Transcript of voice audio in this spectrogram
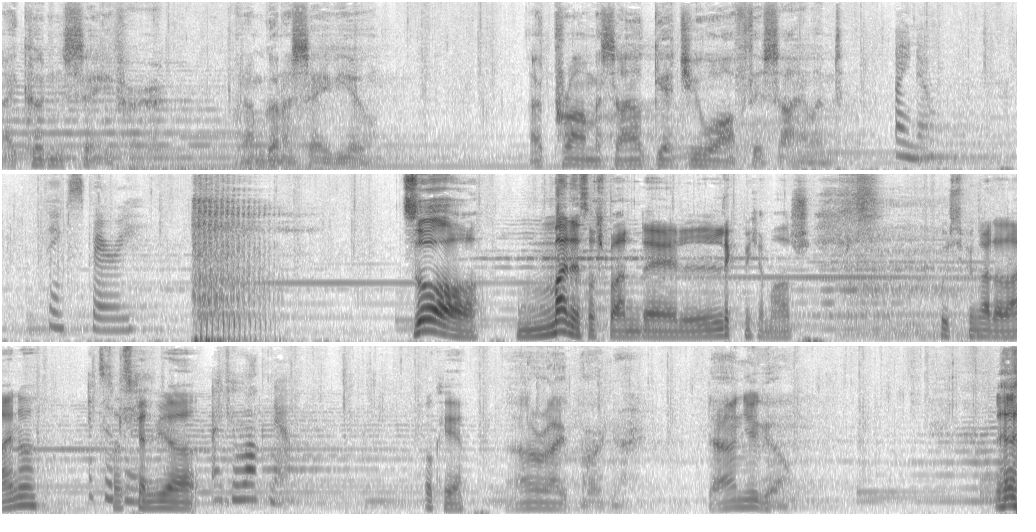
I couldn't save her, but I'm gonna save you. I promise I'll get you off this island. I know. Thanks, Barry. So, Mann, ist das spannend, ey. Leck mich am Arsch. Gut, ich bin gerade alleine. It's Das heißt, ich okay. kann wieder... I can walk now. Okay. All right, partner. Down you go.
